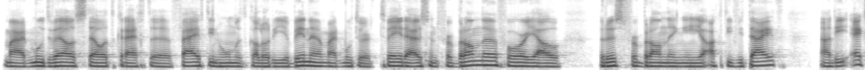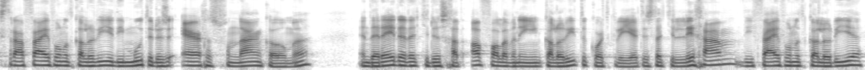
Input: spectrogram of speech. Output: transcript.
Maar het moet wel, stel het krijgt uh, eh, 1500 calorieën binnen, maar het moet er 2000 verbranden voor jouw rustverbranding in je activiteit. Nou, die extra 500 calorieën die moeten dus ergens vandaan komen. En de reden dat je dus gaat afvallen wanneer je een calorietekort creëert, is dat je lichaam die 500 calorieën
